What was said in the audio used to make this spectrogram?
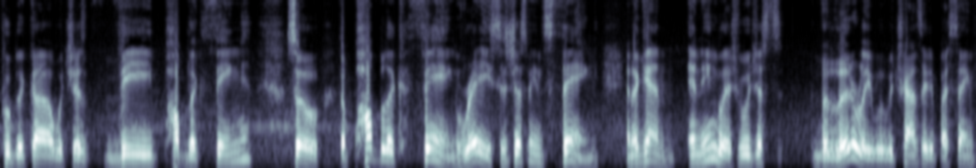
publica, which is the public thing. So the public thing, res, is just means thing. And again, in English, we would just the literally we would translate it by saying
